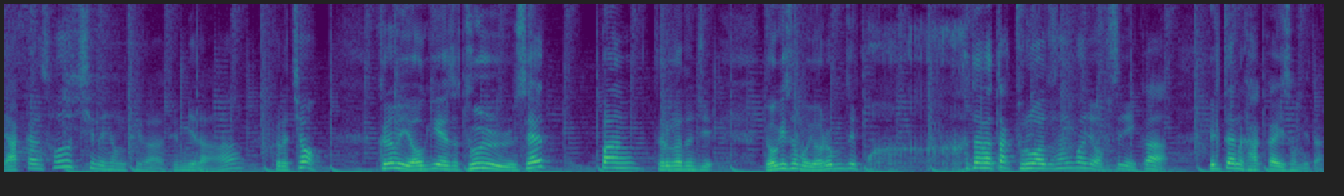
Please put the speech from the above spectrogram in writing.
약간 서서 치는 형태가 됩니다. 그렇죠? 그러면 여기에서 둘, 셋, 빵 들어가든지 여기서 뭐 여러분들이 팍 하다가 딱 들어와도 상관이 없으니까 일단은 가까이 섭니다.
